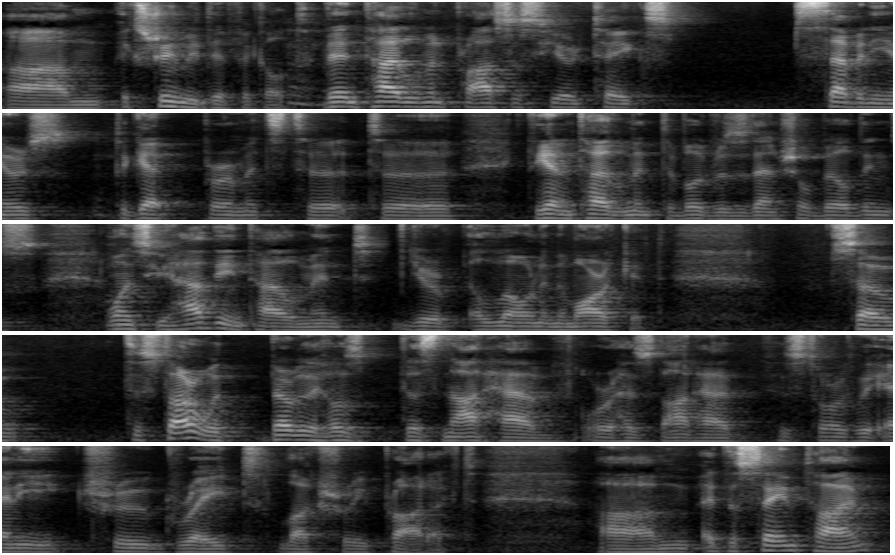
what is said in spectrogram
um, extremely difficult. Mm-hmm. The entitlement process here takes 7 years to get permits to, to, to get entitlement to build residential buildings. Once you have the entitlement, you're alone in the market. So to start with, Beverly Hills does not have or has not had historically any true great luxury product. Um, at the same time,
